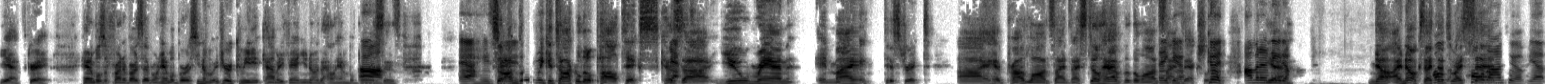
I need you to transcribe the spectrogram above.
Yeah, it's great. Hannibal's a friend of ours. Everyone, Hannibal Buress. You know, if you're a comedian comedy fan, you know who the hell Hannibal Buress uh, is. Yeah, he's. So great. I'm glad we could talk a little politics because uh, you ran in my district. Uh, I had proud lawn signs, and I still have the lawn Thank signs. You. Actually, good. I'm gonna yeah. need them. No, I know because that's what I said. Hold on to them. Yep.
